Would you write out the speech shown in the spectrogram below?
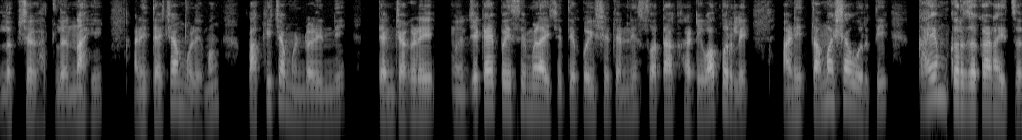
लक्ष घातलं नाही. आणि त्याच्यामुळे मग बाकीच्या मंडळींनी त्यांच्याकडे जे काही पैसे मिळायचे ते पैसे त्यांनी स्वतःसाठी वापरले आणि तमाशावरती कायम कर्ज काढायचं.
